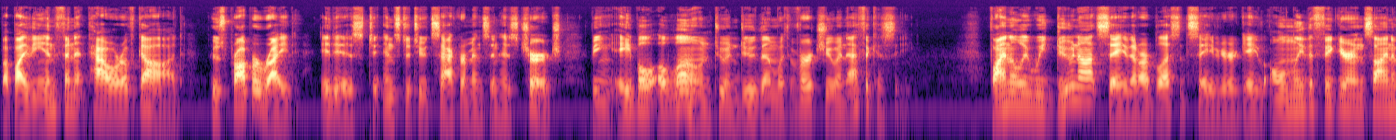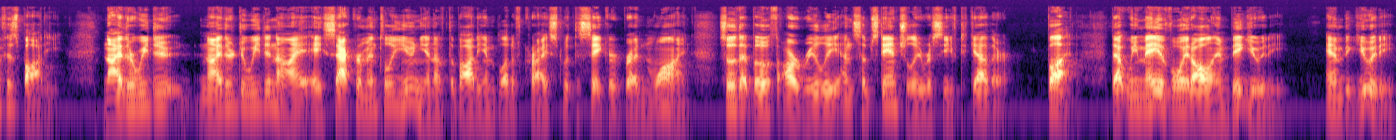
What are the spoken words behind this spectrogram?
but by the infinite power of God, whose proper right it is to institute sacraments in his church, being able alone to endue them with virtue and efficacy. Finally, we do not say that our blessed Savior gave only the figure and sign of his body. Neither, we do, neither do we deny a sacramental union of the body and blood of Christ with the sacred bread and wine, so that both are really and substantially received together. But, that we may avoid all ambiguity, ambiguity,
